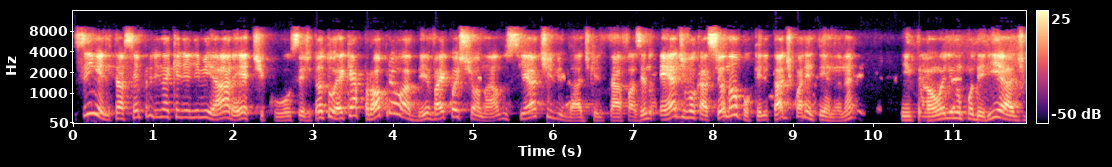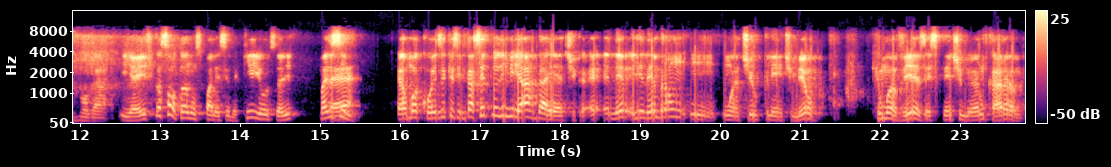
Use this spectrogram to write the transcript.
Sim, ele está sempre ali naquele limiar ético, ou seja, tanto é que a própria OAB vai questioná-lo se a atividade que ele está fazendo é advocacia ou não, porque ele está de quarentena, né? Então ele não poderia advogar. E aí fica soltando uns parecidos aqui e outros ali. Mas assim, é, é uma coisa que assim, ele está sempre no limiar da ética. É, é ele lembra um, um, um, antigo cliente meu, que uma vez, esse cliente meu era um cara,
